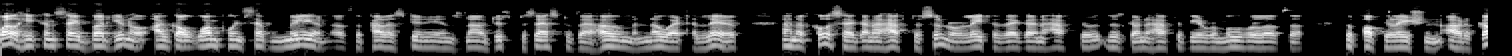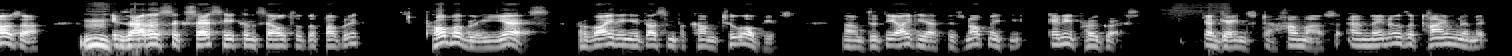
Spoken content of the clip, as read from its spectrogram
Well, he can say, but you know, I've got 1.7 million of the Palestinians now dispossessed of their home and nowhere to live. And of course, they're going to have to, sooner or later, they're going to have to, there's going to have to be a removal of the, the population out of Gaza. Mm. Is that a success he can sell to the public? Probably yes, providing it doesn't become too obvious um, that the IDF is not making any progress against Hamas, and they know the time limit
